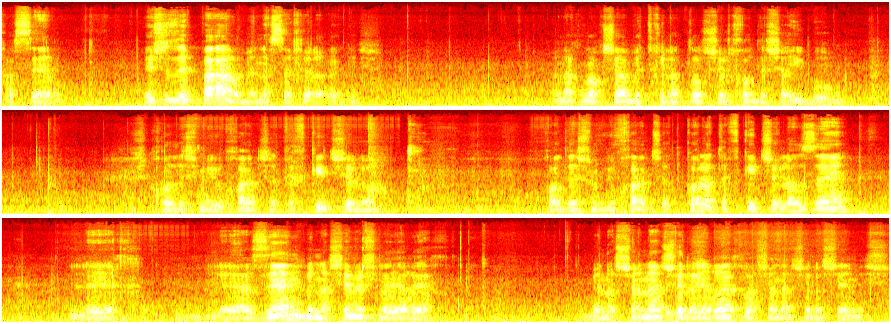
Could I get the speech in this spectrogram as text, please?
חסר. יש איזה פער בין השכל לרגש. אנחנו עכשיו בתחילתו של חודש העיבור, חודש מיוחד שהתפקיד שלו, חודש מיוחד, שכל התפקיד שלו זה לאזן בין השמש לירח. בין השנה של הירח לשנה של השמש.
